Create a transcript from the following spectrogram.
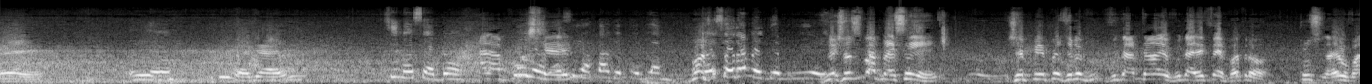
Eh, Et, euh, eh, sinon, c'est bon. À la prochaine. il n'y a pas de problème. Bon. Je saurai me débrouiller. Je ne suis pas pressé. Je peux, je vous, attendre et vous allez faire votre course on va,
